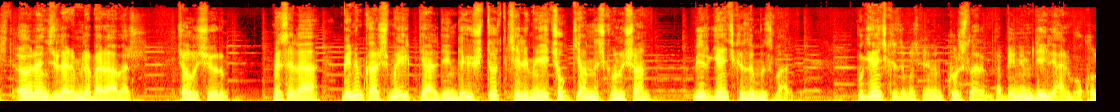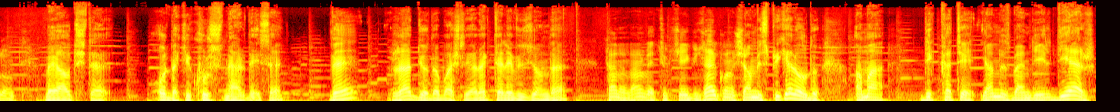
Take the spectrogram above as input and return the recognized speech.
işte öğrencilerimle beraber çalışıyorum. Mesela benim karşıma ilk geldiğinde 3-4 kelimeyi çok yanlış konuşan bir genç kızımız vardı. Bu genç kızımız benim kurslarımda, benim değil yani okulun veyahut işte oradaki kurs neredeyse ve radyoda başlayarak televizyonda tanınan ve Türkçeyi güzel konuşan bir spiker oldu. Ama dikkati yalnız ben değil diğer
